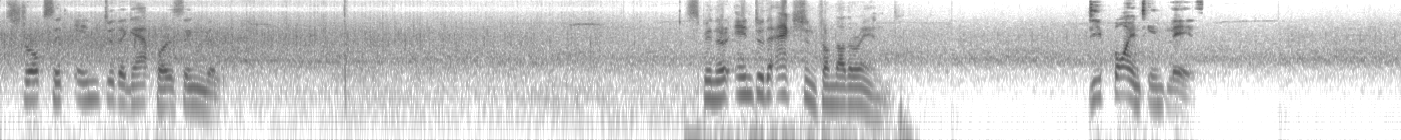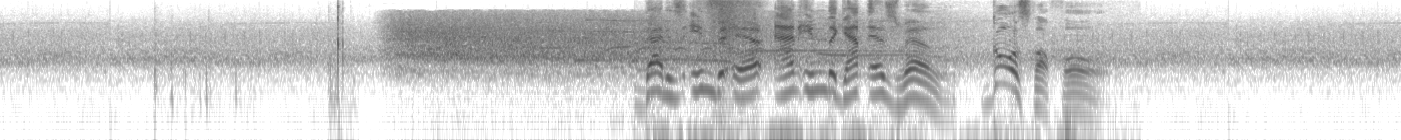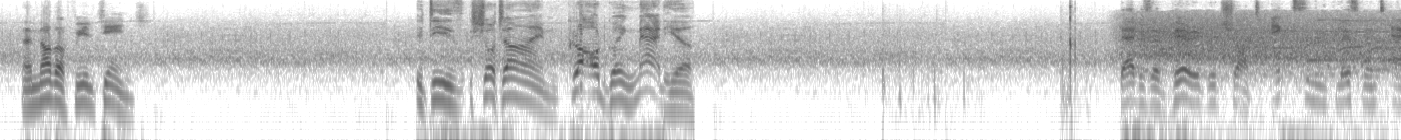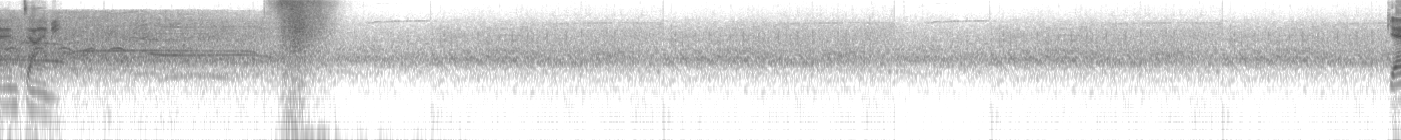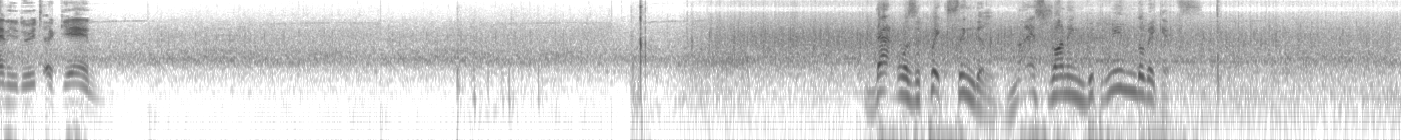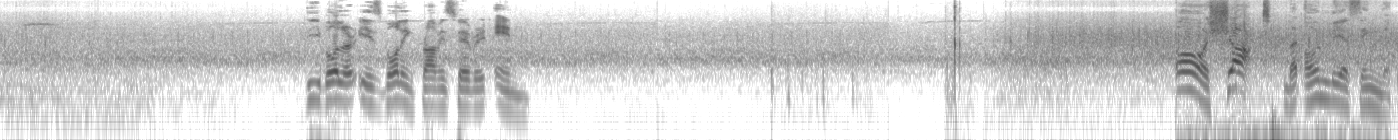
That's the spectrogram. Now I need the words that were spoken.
Strokes it into the gap for a single. Spinner into the action from the other end. Deep point in place. That is in the air and in the gap as well. Goes for four. Another field change. It is showtime. Crowd going mad here. That is a very good shot. Excellent placement and timing. Can he do it again? That was a quick single. Nice running between the wickets. The bowler is bowling from his favorite end. Oh, shot, but only a single.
